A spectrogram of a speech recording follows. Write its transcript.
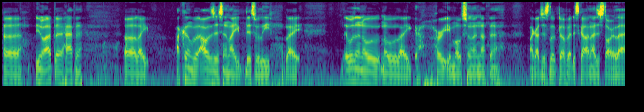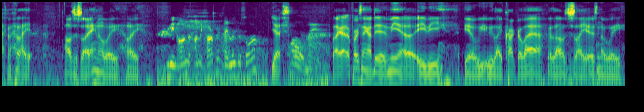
uh, you know, after it happened, uh, like, I couldn't, I was just in like disbelief. Like, there wasn't no no like hurt emotion or nothing. Like I just looked up at the sky and I just started laughing. like I was just like, ain't no way. Like you mean on the on the carpet at Lucas Oil? Yes. Oh man. Like the first thing I did, me and uh, EB, you know, we, we like cracked a laugh because I was just like, there's no way,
